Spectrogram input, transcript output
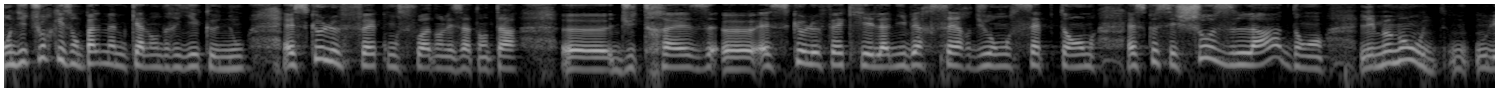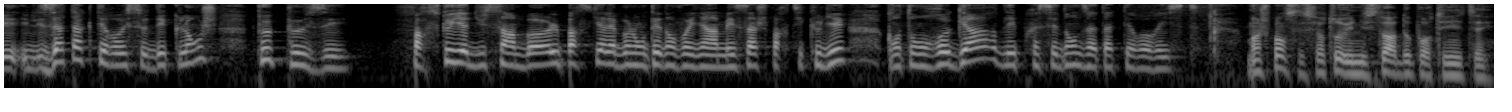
On dit toujours qu'ils n'ont pas le même calendrier que nous. Est-ce que le fait qu'on soit dans les attentats euh, du 13, euh, est-ce que le fait qu'il y ait l'anniversaire du 11 septembre, est-ce que ces choses-là, dans les moments où, où les, les attaques terroristes se déclenchent, peut peser? Parce qu'il y a du symbole, parce qu'il y a la volonté d'envoyer un message particulier, quand on regarde les précédentes attaques terroristes Moi, je pense que c'est surtout une histoire d'opportunité.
